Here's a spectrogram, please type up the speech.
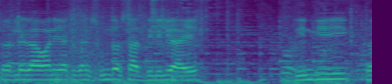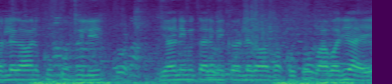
कर्ले गावाने या ठिकाणी सुंदर साथ दिलेली आहे. देणगीही कर्ले गावाने खूप खूप दिली. या निमित्ताने मी कर्ले गावाचा खूप खूप आभारी आहे.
